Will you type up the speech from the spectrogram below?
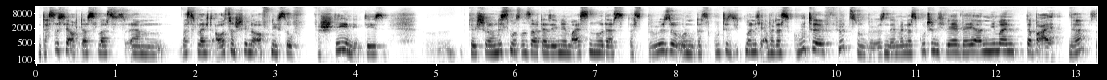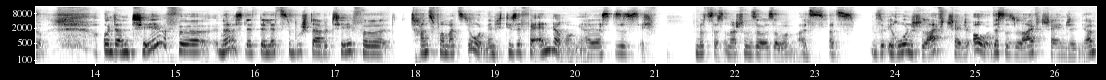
Und das ist ja auch das, was, ähm, was vielleicht Außenstehende oft nicht so verstehen. Die, die, durch Journalismus und so weiter sehen wir meistens nur das, das Böse und das Gute sieht man nicht, aber das Gute führt zum Bösen, denn wenn das Gute nicht wäre, wäre ja niemand dabei. Ne? So. Und dann T für, ne, das, der letzte Buchstabe T für Transformation, nämlich diese Veränderung. Ja, das, dieses, ich benutze das immer schon so, so als, als so ironisch life-changing. Oh, this is life-changing. Ja?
